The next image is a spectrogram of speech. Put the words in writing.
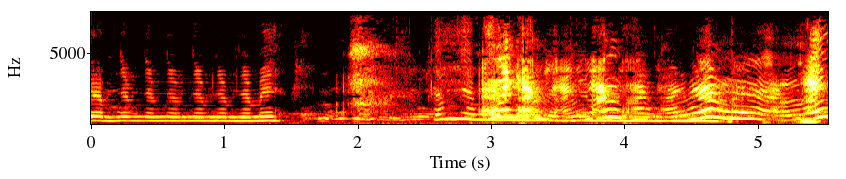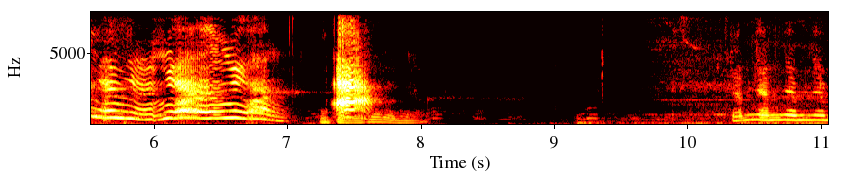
냠냠냠냠냠냠냠해. 냠냠냠냠.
